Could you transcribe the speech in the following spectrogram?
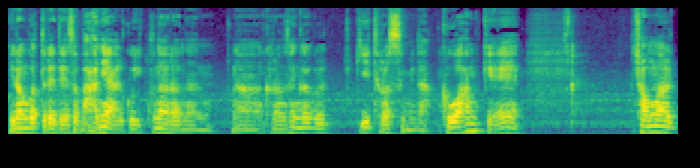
이런 것들에 대해서 많이 알고 있구나라는 아, 그런 생각이 들었습니다. 그와 함께 정말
